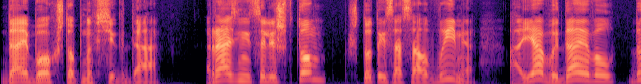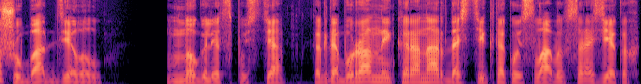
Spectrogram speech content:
Дай бог, чтоб навсегда. Разница лишь в том, что ты сосал вымя, а я выдаивал да шубат делал». Много лет спустя, когда буранный коронар достиг такой славы в Саразеках,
